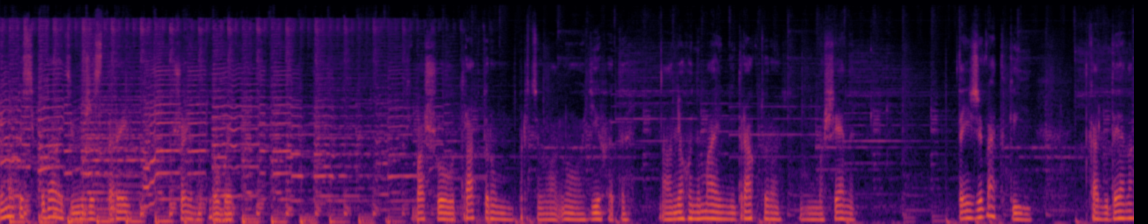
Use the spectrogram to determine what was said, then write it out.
Йому то всі подобається, він вже старий. Що йому тут робити? Хіба що трактором працювати, ну, їхати. А у нього немає ні трактора, ні машини. Та й живе такий, така людина.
